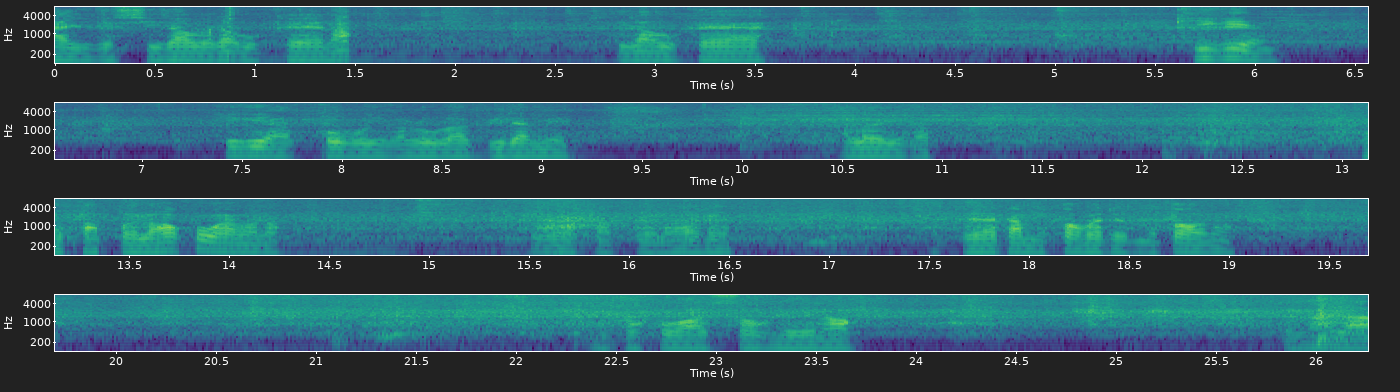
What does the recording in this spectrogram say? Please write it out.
ไ入で白浦おけな白浦けขี้เกียจขี้เกียจโคบุยกับลูกแล้ววิตามีอะไรครับเราปรับเปิดล้วคู่ให้มันเนาะเราปรับเปิดล้วใช่เดี๋ยวตั้มต่อไปเดินมาต่อเนาะเขาคัวโซเฮเนาะเป็นไรละ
